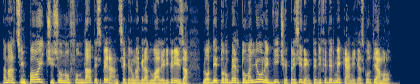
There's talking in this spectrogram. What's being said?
Da marzo in poi ci sono fondate speranze per una graduale ripresa, lo ha detto Roberto Maglione, vicepresidente di Federmeccanica. Ascoltiamolo.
